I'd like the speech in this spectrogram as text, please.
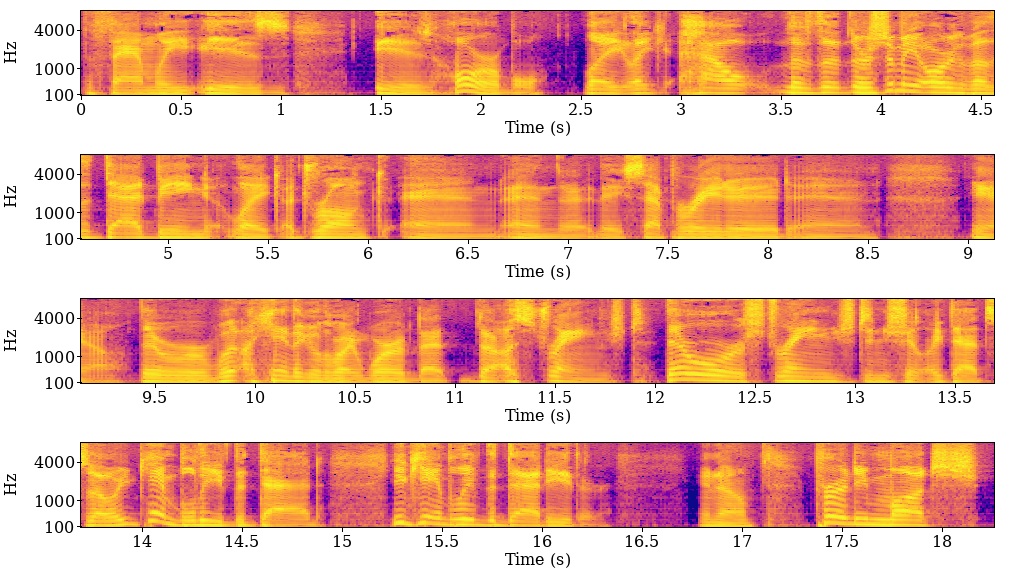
the family is is horrible. Like like how the, the, there's so many articles about the dad being like a drunk and and they they separated and you know they were I can't think of the right word that the estranged. They were estranged and shit like that. So you can't believe the dad. You can't believe the dad either. You know, pretty much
